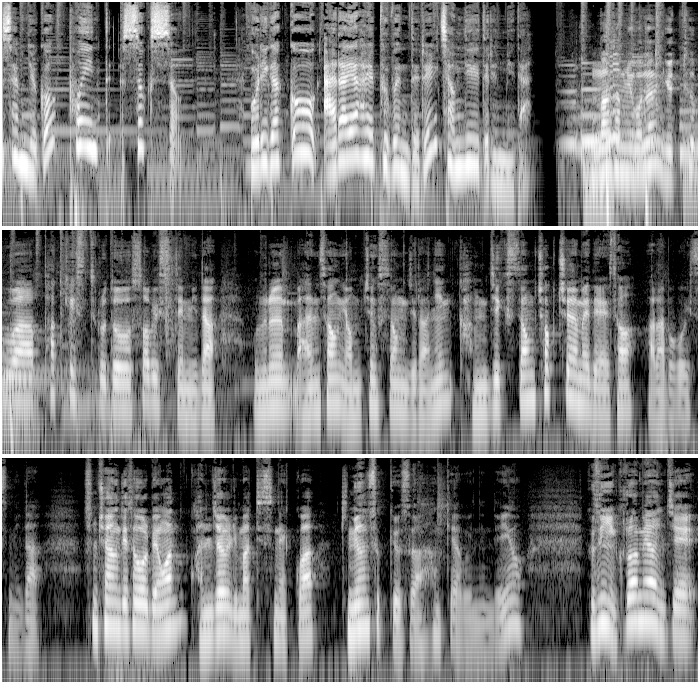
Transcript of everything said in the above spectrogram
365 포인트 쏙쏙. 우리가 꼭 알아야 할 부분들을 정리해 드립니다. 건강 365는 유튜브와 팟캐스트로도 서비스됩니다. 오늘은 만성 염증성 질환인 강직성 척추염에 대해서 알아보고 있습니다. 순천향대 서울병원 관절 류마티스내과 김현숙 교수와 함께하고 있는데요. 교수님, 그러면 이제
